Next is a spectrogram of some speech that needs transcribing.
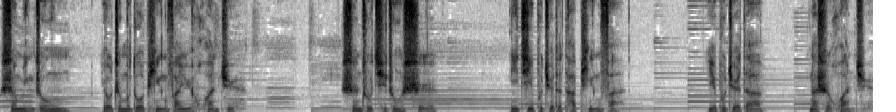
生命中有这么多平凡与幻觉，身处其中时，你既不觉得它平凡，也不觉得那是幻觉。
